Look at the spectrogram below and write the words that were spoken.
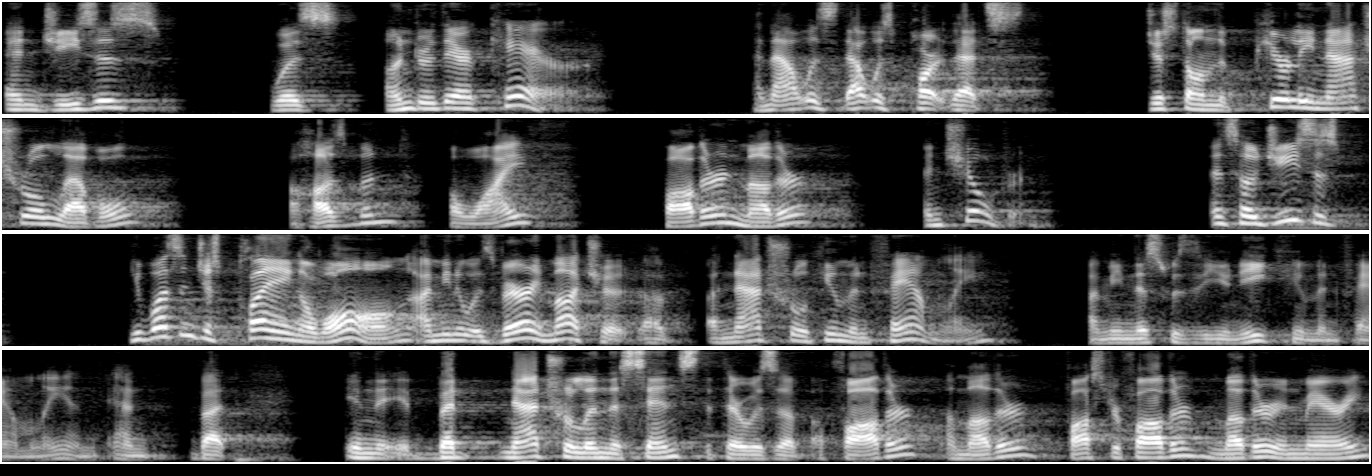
and Jesus was under their care. And that was, that was part that's just on the purely natural level a husband, a wife, father and mother, and children. And so Jesus, he wasn't just playing along. I mean, it was very much a, a, a natural human family. I mean, this was the unique human family, and, and, but, in the, but natural in the sense that there was a, a father, a mother, foster father, mother, and Mary,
